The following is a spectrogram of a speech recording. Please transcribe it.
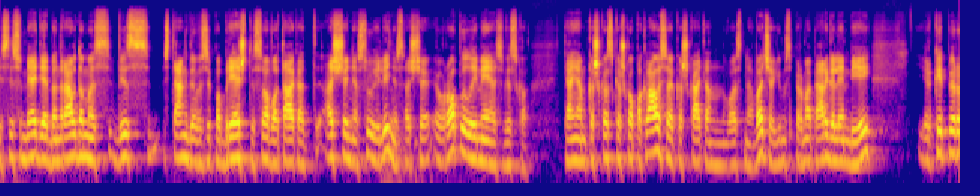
jisai su medija bendraudamas vis stengdavosi pabrėžti savo tą, kad aš čia nesu eilinis, aš čia Europai laimėjęs visko ten jam kažkas kažko paklausė, kažką ten vos ne, va čia jums pirma pergalė NBA. Ir kaip ir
